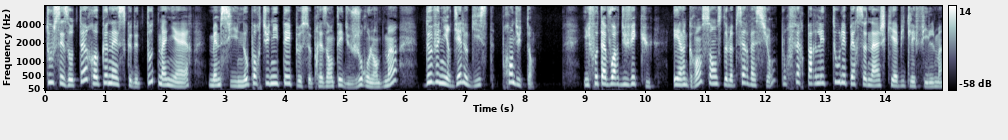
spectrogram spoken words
Tous ces auteurs reconnaissent que de toute manière, même si une opportunité peut se présenter du jour au lendemain, devenir dialoguiste prend du temps. Il faut avoir du vécu, et un grand sens de l'observation pour faire parler tous les personnages qui habitent les films.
